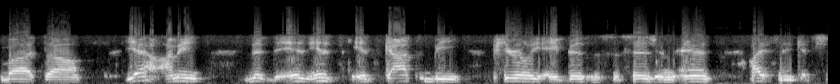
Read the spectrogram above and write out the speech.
But uh, yeah, I mean, the, it, it's it's got to be purely a business decision, and I think it's.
